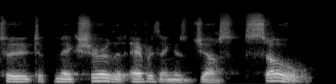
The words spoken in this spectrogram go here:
to, to make sure that everything is just so.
